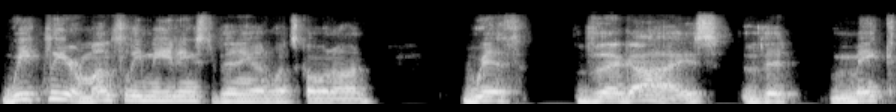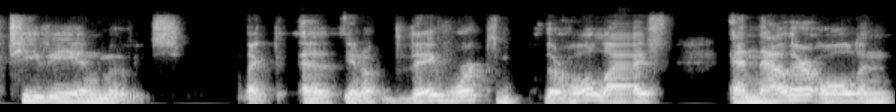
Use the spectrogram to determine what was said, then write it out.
weekly or monthly meetings depending on what's going on with the guys that make tv and movies. Like uh, you know they've worked their whole life and now they're old and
